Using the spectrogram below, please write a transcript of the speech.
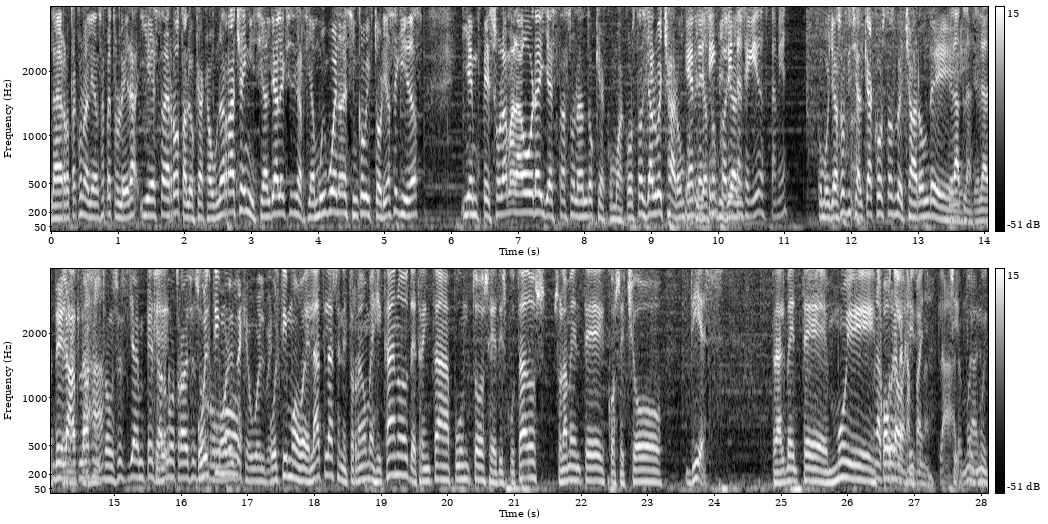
la derrota con Alianza Petrolera y esta derrota, lo que acabó una racha inicial de Alexis García muy buena de cinco victorias seguidas y empezó la mala hora y ya está sonando que como a Costas ya lo echaron Pierde ya cinco seguidos también. Como ya es oficial que a Costas lo echaron de, Del Atlas. del Del Atlas, entonces ya empezaron Que otra vez esos último, rumores de que vuelve. Último el Atlas en el torneo mexicano de 30 puntos eh, disputados, solamente cosechó 10. Realmente muy Una pobre la bajísima, campaña. claro, sí, muy, claro. muy,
